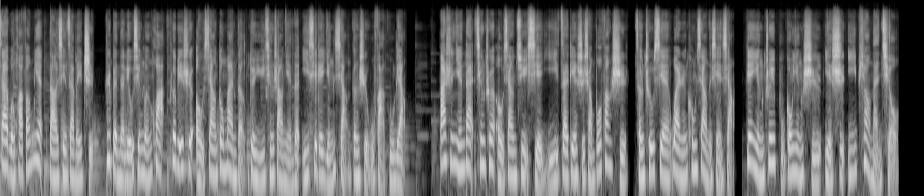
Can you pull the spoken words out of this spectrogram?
在文化方面，到现在为止，日本的流行文化，特别是偶像、动漫等，对于青少年的一系列影响更是无法估量。八十年代青春偶像剧《写疑》在电视上播放时，曾出现万人空巷的现象。电影追捕公映时，也是一票难求。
